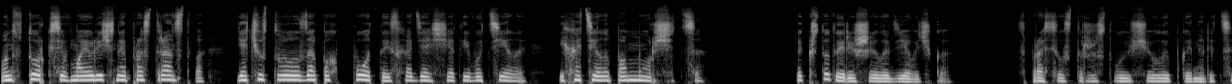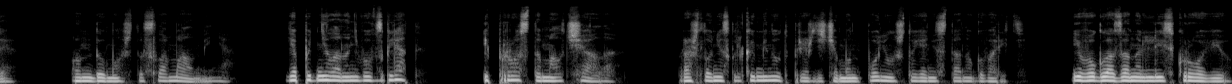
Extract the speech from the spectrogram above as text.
Он вторгся в мое личное пространство, я чувствовала запах пота, исходящий от его тела, и хотела поморщиться. «Так что ты решила, девочка?» — спросил с торжествующей улыбкой на лице. Он думал, что сломал меня. Я подняла на него взгляд и просто молчала. Прошло несколько минут, прежде чем он понял, что я не стану говорить. Его глаза налились кровью.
